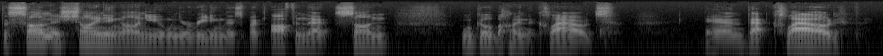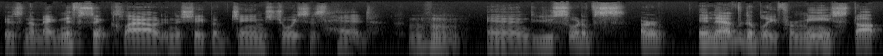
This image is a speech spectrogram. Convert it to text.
the sun is shining on you when you're reading this, but often that sun will go behind the clouds. And that cloud is a magnificent cloud in the shape of James Joyce's head. Mm-hmm. And you sort of are inevitably, for me, stop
